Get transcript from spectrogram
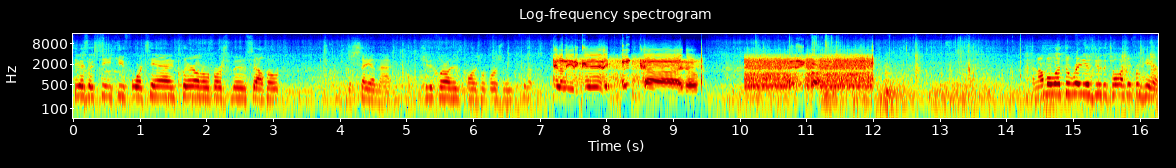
CSXT Q410, clear on a reverse move south. over. Just saying that. Be clear on his, on his reverse move. Pick up- Still need a good eight car, though. That's eight cars. And I'm gonna let the radio do the talking from here.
